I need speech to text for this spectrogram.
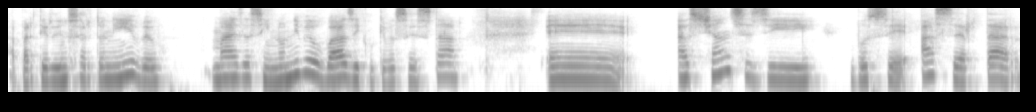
a partir de um certo nível, mas assim, no nível básico que você está, é, as chances de você acertar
